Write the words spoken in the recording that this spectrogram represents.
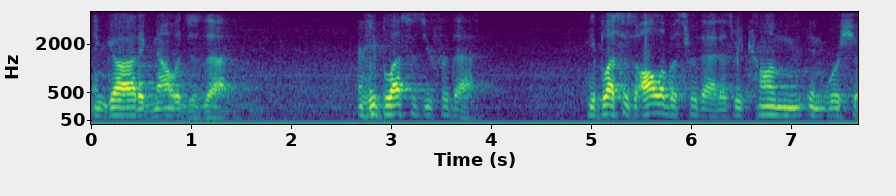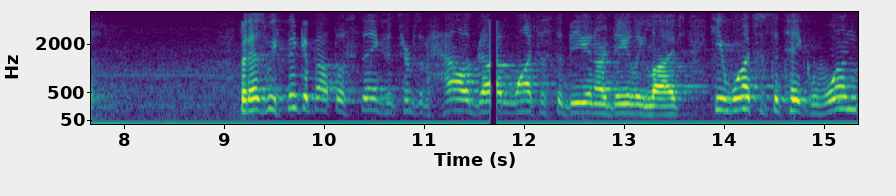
And God acknowledges that. And he blesses you for that. He blesses all of us for that as we come in worship. But as we think about those things in terms of how God wants us to be in our daily lives, he wants us to take one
